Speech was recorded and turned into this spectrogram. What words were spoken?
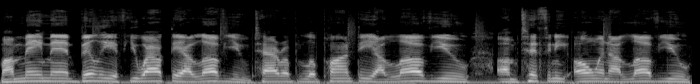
My main man, Billy, if you out there, I love you. Tara LaPonte, I love you. Um, Tiffany Owen, I love you.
